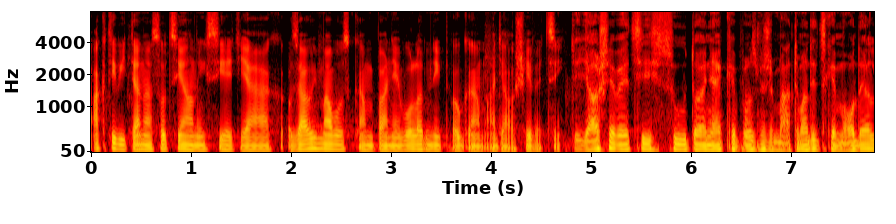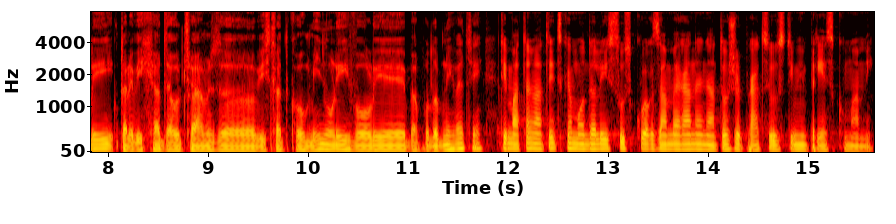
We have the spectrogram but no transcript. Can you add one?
aktivita na sociálnych sieťach, zaujímavosť kampane, volebný program a ďalšie veci. Tie ďalšie veci sú to aj nejaké povedzme, že matematické modely, ktoré vychádzajú čo z výsledkov minulých volieb a podobných vecí? Tie matematické modely sú skôr zamerané na to, že pracujú s tými prieskumami.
